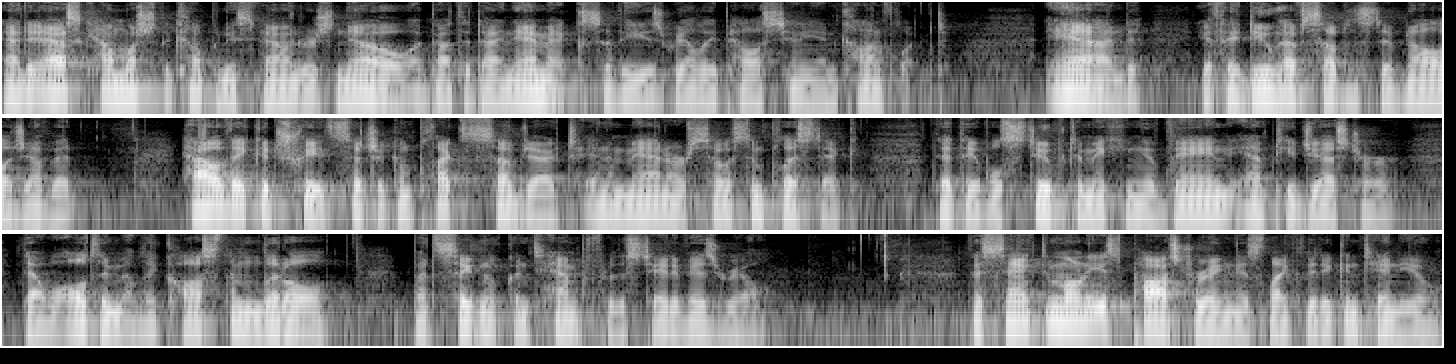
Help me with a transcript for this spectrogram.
and to ask how much the company's founders know about the dynamics of the Israeli-Palestinian conflict, and, if they do have substantive knowledge of it, how they could treat such a complex subject in a manner so simplistic that they will stoop to making a vain, empty gesture that will ultimately cost them little but signal contempt for the state of Israel. The sanctimonious posturing is likely to continue,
